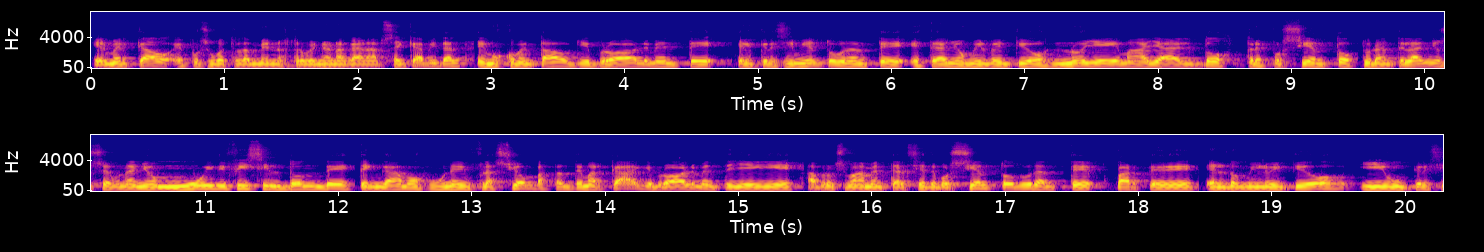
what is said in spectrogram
el mercado, es por supuesto también nuestra opinión acá en Upside Capital, hemos comentado que probablemente el crecimiento durante este año 2022 no llegue más allá del 2-3% durante el año, sea un año muy difícil donde tengamos una inflación bastante marcada que probablemente llegue aproximadamente al 7% durante parte del 2022 y un crecimiento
